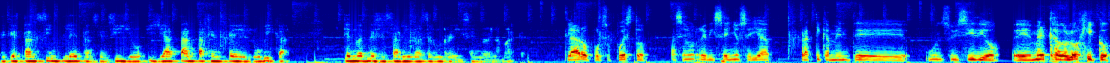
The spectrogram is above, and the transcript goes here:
de que es tan simple, tan sencillo y ya tanta gente lo ubica que no es necesario hacer un rediseño de la marca. Claro, por supuesto. Hacer un rediseño sería prácticamente un suicidio eh, mercadológico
